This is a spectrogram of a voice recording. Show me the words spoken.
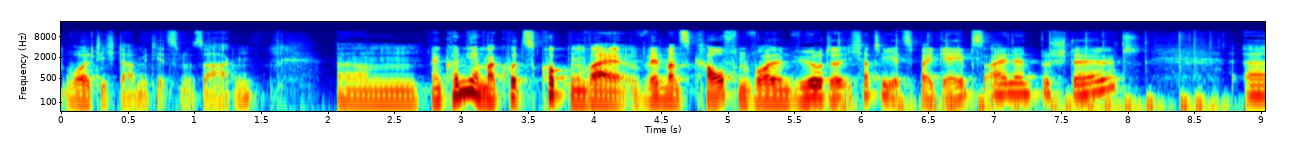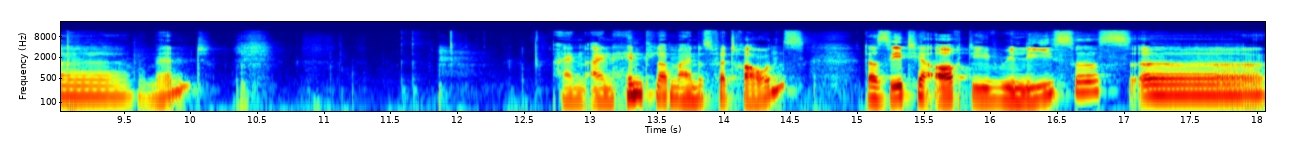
wollte ich damit jetzt nur sagen. Ähm, man können ja mal kurz gucken, weil wenn man es kaufen wollen würde, ich hatte jetzt bei Gapes Island bestellt. Äh, Moment. Ein, ein Händler meines Vertrauens. Da seht ihr auch die Releases äh,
